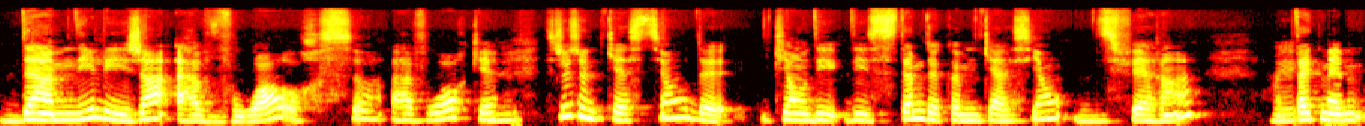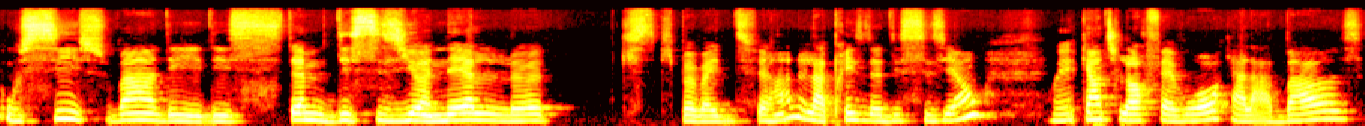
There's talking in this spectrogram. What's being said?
d'amener les gens à voir ça, à voir que mmh. c'est juste une question de qui ont des, des systèmes de communication différents, Peut-être même aussi souvent des, des systèmes décisionnels là, qui, peuvent être différents, la prise de décision. Quand tu leur fais voir qu'à la base,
